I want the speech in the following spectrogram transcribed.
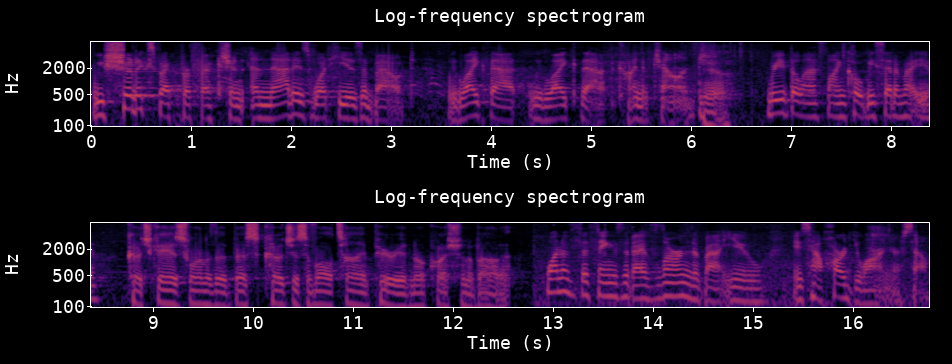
We should expect perfection and that is what he is about. We like that. We like that kind of challenge. Yeah. Read the last line Kobe said about you. Coach K is one of the best coaches of all time, period, no question about it. One of the things that I've learned about you is how hard you are on yourself.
